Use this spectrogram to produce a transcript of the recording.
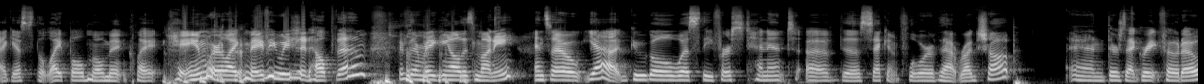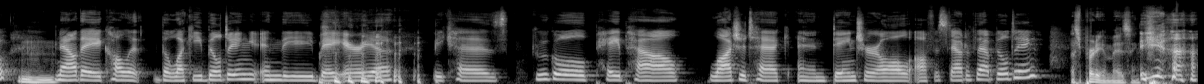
I guess the light bulb moment came where like maybe we should help them if they're making all this money. And so, yeah, Google was the first tenant of the second floor of that rug shop. And there's that great photo. Mm-hmm. Now they call it the Lucky Building in the Bay Area because Google, PayPal, Logitech, and Danger all officed out of that building. That's pretty amazing. Yeah.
